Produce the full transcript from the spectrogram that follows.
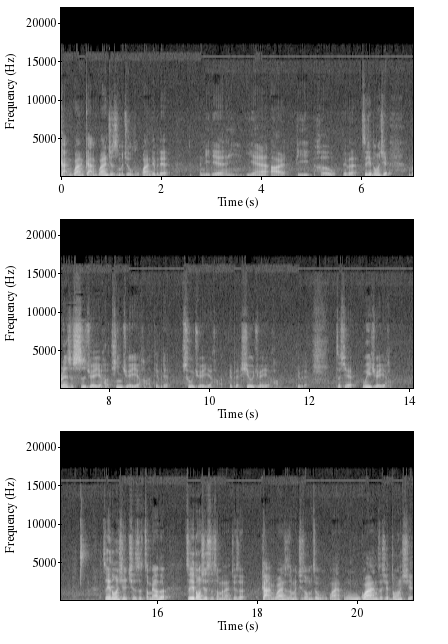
感官，感官就是什么？就是五官，对不对？你的眼、耳、鼻、喉，对不对？这些东西，无论是视觉也好，听觉也好，对不对？触觉也好，对不对？嗅觉也好，对不对？这些味觉也好，这些东西其实怎么样的？这些东西是什么呢？就是感官是什么？就是我们这五官，五官这些东西。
